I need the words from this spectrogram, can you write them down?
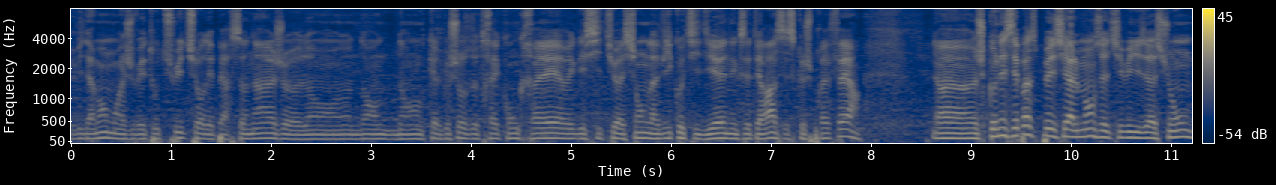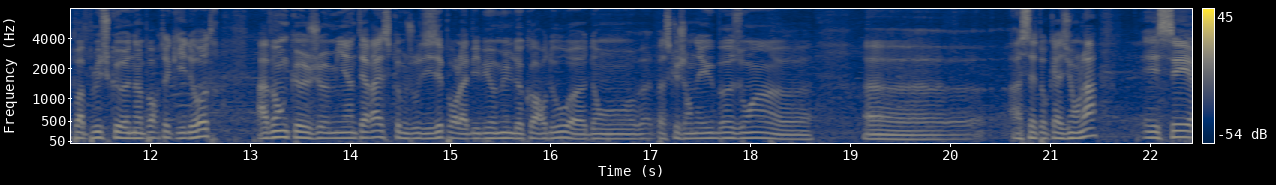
évidemment, moi, je vais tout de suite sur des personnages euh, dans, dans- dans quelque chose de très concret, avec des situations de la vie quotidienne, etc. C'est ce que je préfère. Euh, je connaissais pas spécialement cette civilisation, pas plus que n'importe qui d'autre, avant que je m'y intéresse, comme je vous disais, pour la bibliomule de Cordoue, euh, parce que j'en ai eu besoin euh, euh, à cette occasion-là. Et c'est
